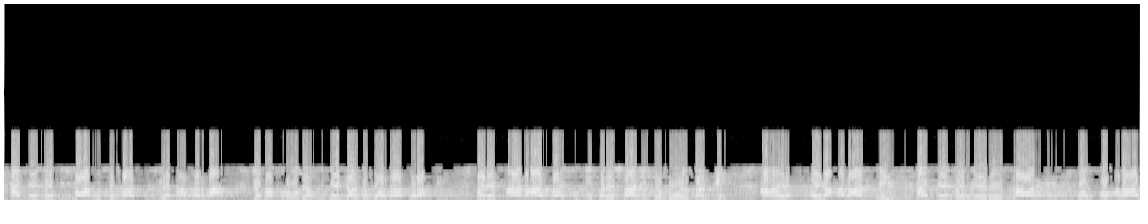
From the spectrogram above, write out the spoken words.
ہم نے جو بیماروں سے ساتھ عطا فرما، جو مقروض ہے ان کے قرض کو ادا کرا دیں پریشان حال بھائیوں کی پریشانی کو دور کر دے۔ ہمیں ہم نے جو بے روزگار ہیں ان کو حلال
